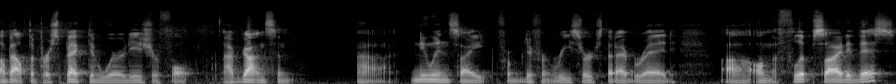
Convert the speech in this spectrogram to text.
about the perspective where it is your fault. I've gotten some uh, new insight from different research that I've read uh, on the flip side of this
